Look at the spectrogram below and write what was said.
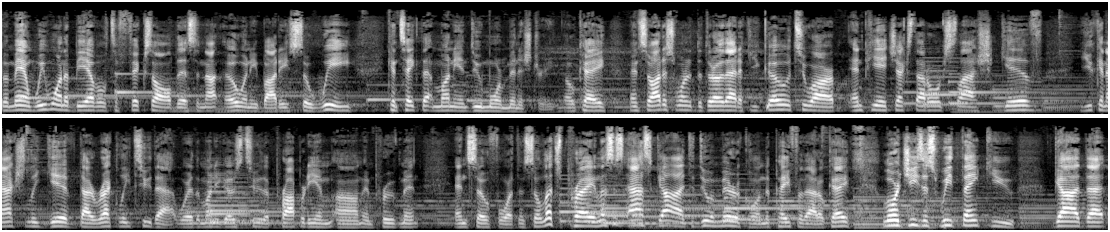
But man, we want to be able to fix all this and not owe anybody so we can take that money and do more ministry, okay? And so I just wanted to throw that. If you go to our nphx.org slash give, you can actually give directly to that, where the money goes to the property um, improvement and so forth. And so let's pray and let's just ask God to do a miracle and to pay for that, okay? Lord Jesus, we thank you, God, that.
